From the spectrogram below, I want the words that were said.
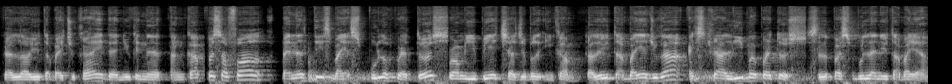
Kalau you tak bayar cukai dan you kena tangkap. First of all penalty sebanyak 10% from you punya chargeable income. Kalau you tak bayar juga extra 5% selepas sebulan you tak bayar.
